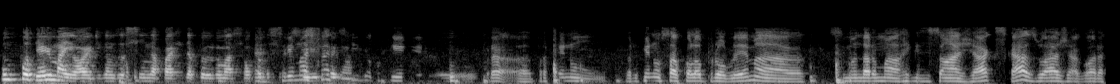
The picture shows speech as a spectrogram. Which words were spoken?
um poder maior, digamos assim, na parte da programação para é, você seria mais flexível, porque para quem, não, quem não sabe qual é o problema, se mandar uma requisição Ajax, caso haja agora,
